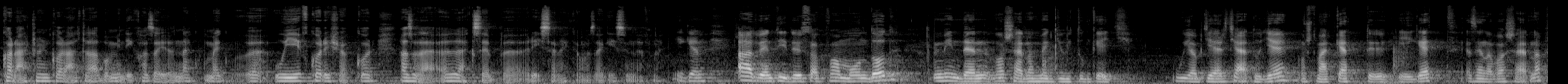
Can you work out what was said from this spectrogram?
karácsonykor általában mindig hazajönnek, meg új évkor, és akkor az a legszebb része nekem az egész ünnepnek. Igen, adventi időszak van, mondod. Minden vasárnap meggyújtunk egy újabb gyertyát, ugye? Most már kettő égett ezen a vasárnap.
